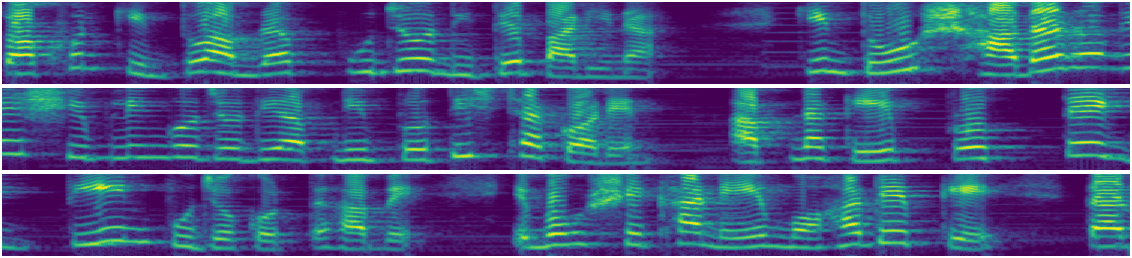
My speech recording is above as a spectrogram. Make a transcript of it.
তখন কিন্তু আমরা পুজো দিতে পারি না। কিন্তু সাদা রঙের শিবলিঙ্গ যদি আপনি প্রতিষ্ঠা করেন, আপনাকে প্রত্যেক দিন পুজো করতে হবে এবং সেখানে মহাদেবকে তার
